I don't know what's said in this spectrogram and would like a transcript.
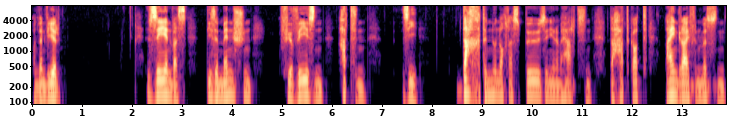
Und wenn wir sehen, was diese Menschen für Wesen hatten, sie dachten nur noch das Böse in ihrem Herzen. Da hat Gott eingreifen müssen,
